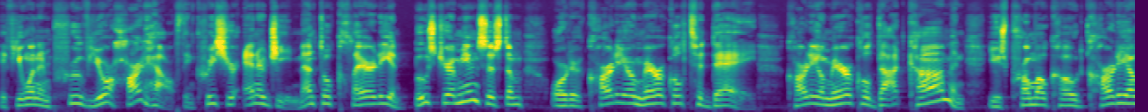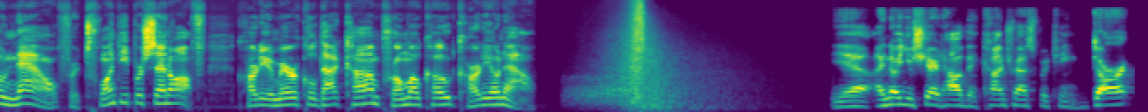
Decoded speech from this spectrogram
If you want to improve your heart health, increase your energy, mental clarity, and boost your immune system, order Cardio Miracle today. CardioMiracle.com and use promo code Cardio Now for 20% off. CardioMiracle.com, promo code Cardio Now. Yeah, I know you shared how the contrast between dark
